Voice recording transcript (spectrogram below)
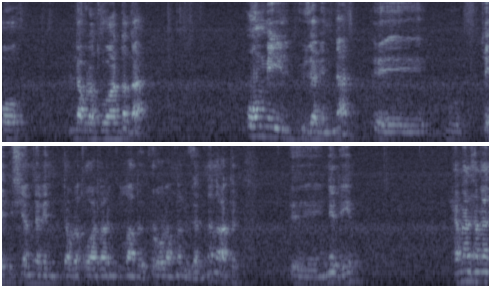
o laboratuvarda da o mail üzerinden e, bu teknisyenlerin, laboratuvarların kullandığı programlar üzerinden artık e, ne diyeyim hemen hemen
